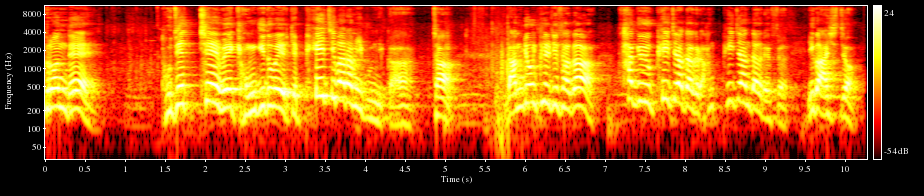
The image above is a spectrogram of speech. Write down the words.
그런데 도대체 왜 경기도에 이렇게 폐지 바람이 붑니까? 자, 남경필 지사가 사교육 폐지하다 폐지한다 그랬어요. 이거 아시죠?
